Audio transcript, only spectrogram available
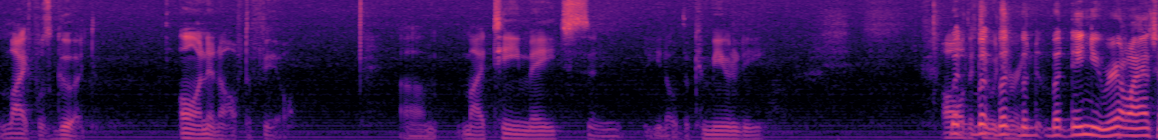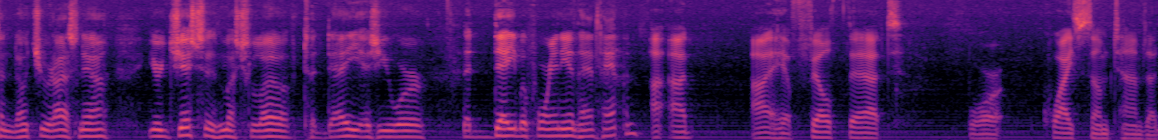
life was good, on and off the field. Um, my teammates and you know the community, all but, that but, you would but, dream. but, but then you realize, and don't you realize now, you're just as much loved today as you were the day before any of that happened? I, I I have felt that for quite some times. I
